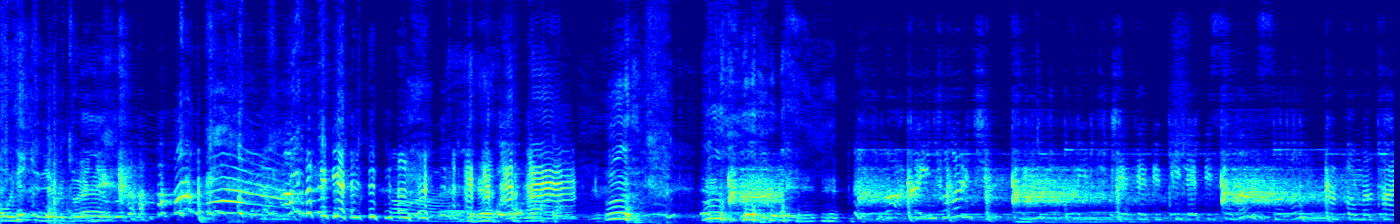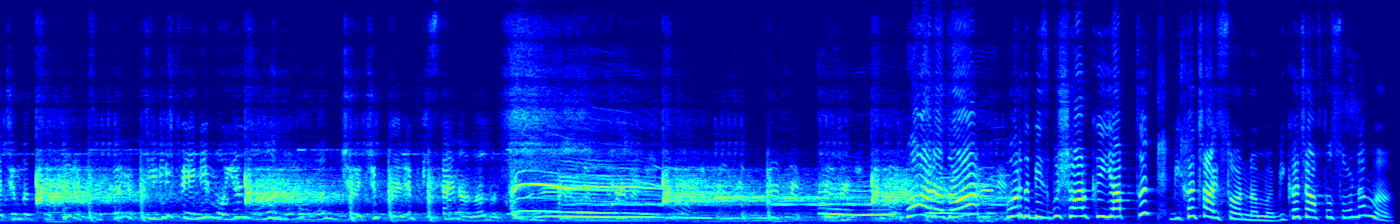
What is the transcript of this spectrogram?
Oh, is here we go again. Kayınçolar için. Çete bir pile bir salam salam. Kafama tacımı takarım takarım. Twitch benim oyun alanı alalım. Çocukları pistten alalım. Bu arada, bu arada biz bu şarkıyı yaptık birkaç ay sonra mı? Birkaç hafta sonra mı?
